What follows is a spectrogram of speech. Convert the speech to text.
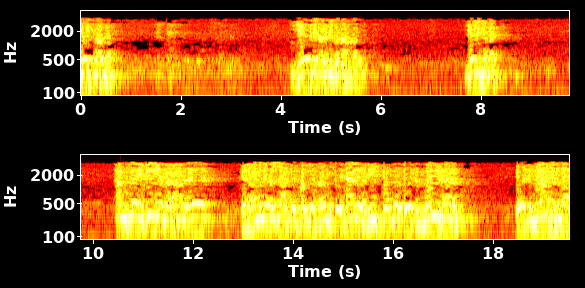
یہ اسلام ہے۔ یہ بیان بھی چکا ہمارے یہ بھی چکا ہے۔ ہم سے اسی لیے ناراض ہے کہ ہم نے اللہ کے فضل و کرم سے اہل حدیث کے اندر ایک نئی غیرت، ایک نیا جذبہ،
